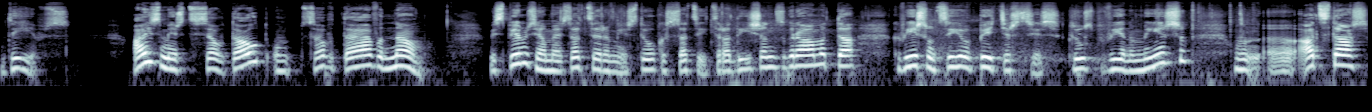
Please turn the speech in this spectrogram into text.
Dievs. Aizmirsti savu tautu un savu tēva namu. Vispirms jau mēs atceramies to, kas sacīts radīšanas grāmatā, ka vīrs un sieva pieķersies, kļūs par vienu miesu un uh, atstās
